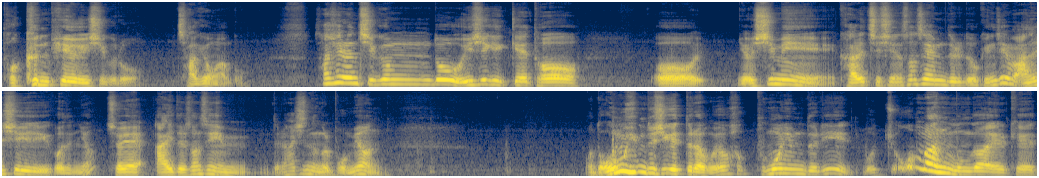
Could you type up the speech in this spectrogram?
더 큰 피해 의식으로 작용하고 사실은 지금도 의식 있게 더 어, 열심히 가르치시는 선생님들도 굉장히 많으시거든요. 저의 아이들 선생님들 하시는 걸 보면 어, 너무 힘드시겠더라고요. 부모님들이 뭐 조금만 뭔가 이렇게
